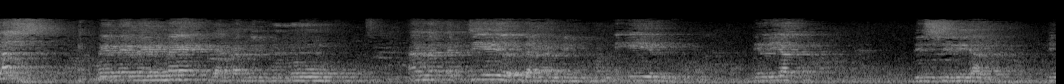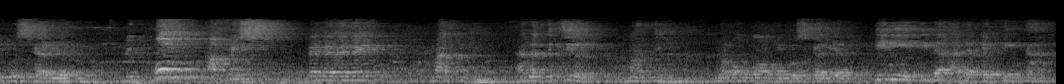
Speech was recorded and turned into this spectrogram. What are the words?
jelas nenek-nenek jangan dibunuh. Anak kecil jangan dimatiin dilihat di Syria di Australia. Dibom habis. Nenek-nenek mati. Anak kecil mati. Ya Allah ibu sekalian ini tidak ada etika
